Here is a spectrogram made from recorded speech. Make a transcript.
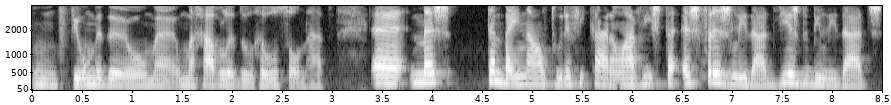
um filme de, ou uma, uma rábula do Raul Solnado. Uh, mas também na altura ficaram à vista as fragilidades e as debilidades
